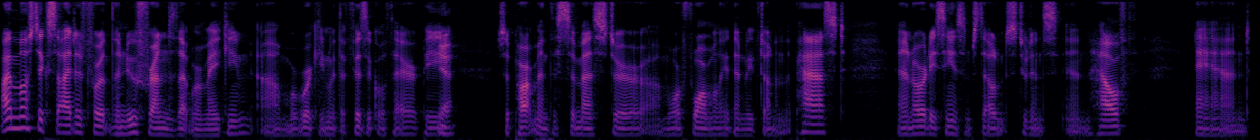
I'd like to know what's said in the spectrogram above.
I'm most excited for the new friends that we're making. Um, we're working with the physical therapy Yeah. department this semester uh, more formally than we've done in the past, and already seeing some stel- students in health and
